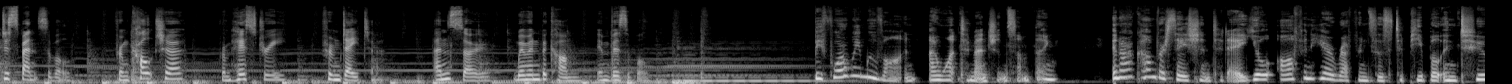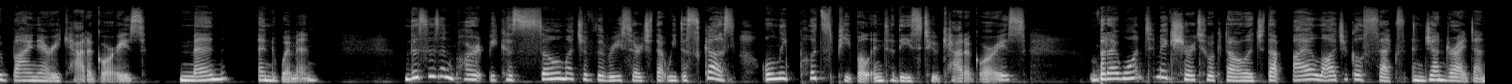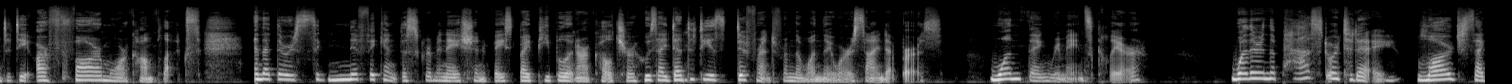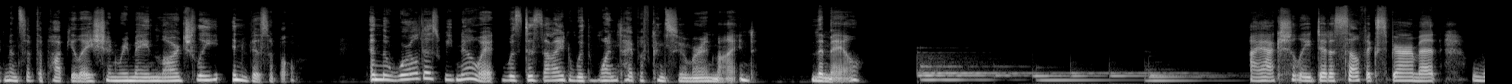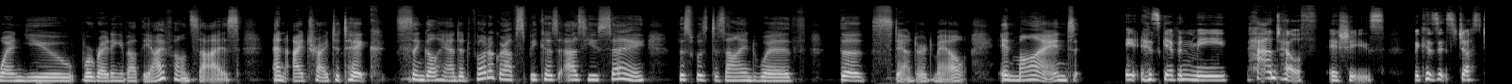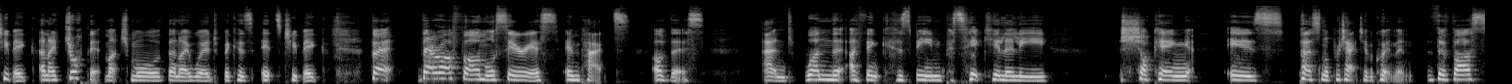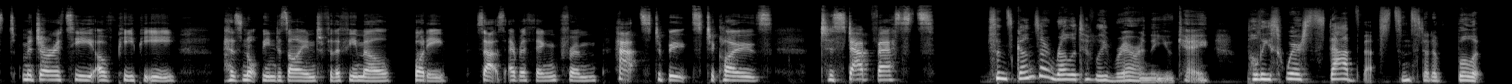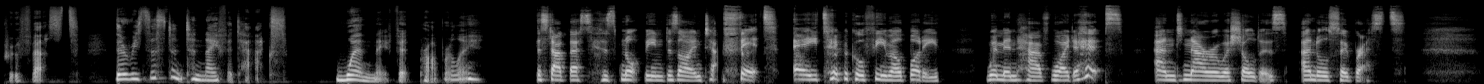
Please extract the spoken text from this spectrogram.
dispensable from culture, from history, from data. And so women become invisible. Before we move on, I want to mention something. In our conversation today, you'll often hear references to people in two binary categories men and women. This is in part because so much of the research that we discuss only puts people into these two categories. But I want to make sure to acknowledge that biological sex and gender identity are far more complex and that there is significant discrimination faced by people in our culture whose identity is different from the one they were assigned at birth. One thing remains clear. Whether in the past or today, large segments of the population remain largely invisible. And the world as we know it was designed with one type of consumer in mind the male. Actually did a self experiment when you were writing about the iPhone size. And I tried to take single handed photographs because, as you say, this was designed with the standard male in mind. It has given me hand health issues because it's just too big. And I drop it much more than I would because it's too big. But there are far more serious impacts of this. And one that I think has been particularly shocking is personal protective equipment. The vast majority of PPE has not been designed for the female body. So that's everything from hats to boots to clothes to stab vests. Since guns are relatively rare in the UK, police wear stab vests instead of bulletproof vests. They're resistant to knife attacks when they fit properly. The stab vest has not been designed to fit a typical female body. Women have wider hips, and narrower shoulders and also breasts.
